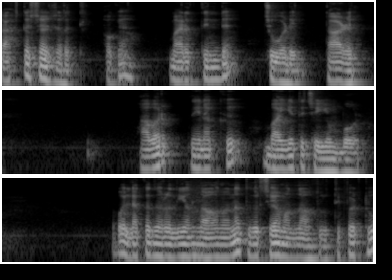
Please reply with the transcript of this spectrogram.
തഹ്ത ഷജറത്തി ഓക്കെ? മരത്തിന്റെ ചുവടിൽ താഴെ. അവർ നിനക്ക് ബയ്യത്ത് ചെയ്യുമ്പോൾ. അപ്പോൾ ലക്കത് റളിയല്ലാഹു എന്ന് പറഞ്ഞാൽ തീർച്ചയായും അള്ളാഹു തൃപ്തിപ്പെട്ടു.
